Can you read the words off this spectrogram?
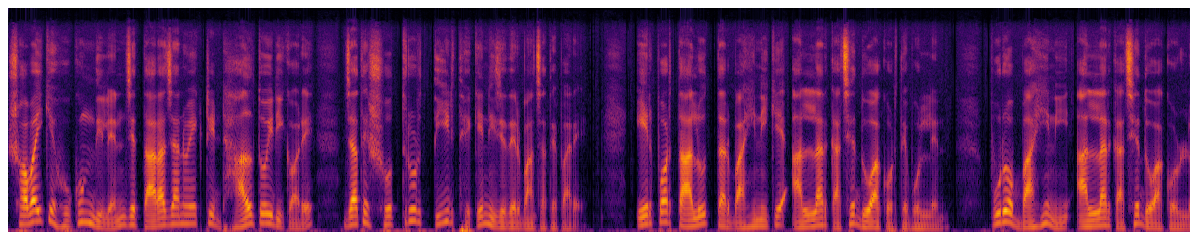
সবাইকে হুকুম দিলেন যে তারা যেন একটি ঢাল তৈরি করে যাতে শত্রুর তীর থেকে নিজেদের বাঁচাতে পারে। এরপর তালুত তার বাহিনীকে আল্লাহর কাছে দোয়া করতে বললেন। পুরো বাহিনী আল্লাহর কাছে দোয়া করল।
